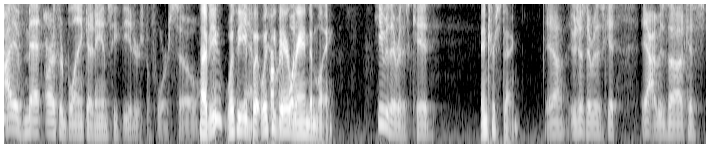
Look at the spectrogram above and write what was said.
I have met Arthur Blank at an AMC theaters before, so Have you? Was he? Yeah, but was he there Point. randomly? he was there with his kid. Interesting. Yeah, he was just there with his kid. Yeah, it was uh, because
